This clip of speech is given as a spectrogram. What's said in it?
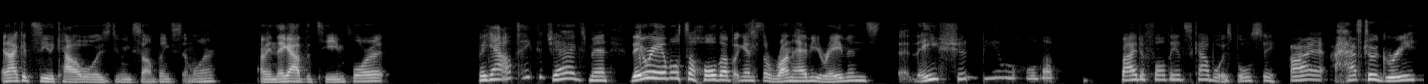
And I could see the Cowboys doing something similar. I mean, they got the team for it. But yeah, I'll take the Jags, man. They were able to hold up against the run heavy Ravens. They should be able to hold up by default against the Cowboys, but we'll see. I have to agree.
